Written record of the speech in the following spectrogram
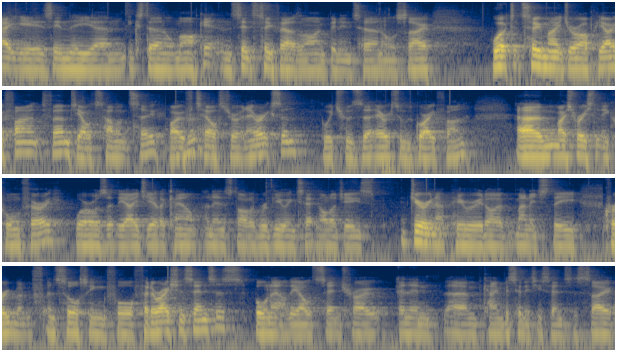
eight years in the um, external market, and since 2009, been internal. So worked at two major RPO firms, the old Talent Two, both Telstra and Ericsson, which was uh, Ericsson was great fun. Um, most recently, Korn Ferry, where I was at the AGL account, and then started reviewing technologies during that period, I managed the recruitment and sourcing for Federation Centres, born out of the old Centro, and then um, became Vicinity Centres. So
